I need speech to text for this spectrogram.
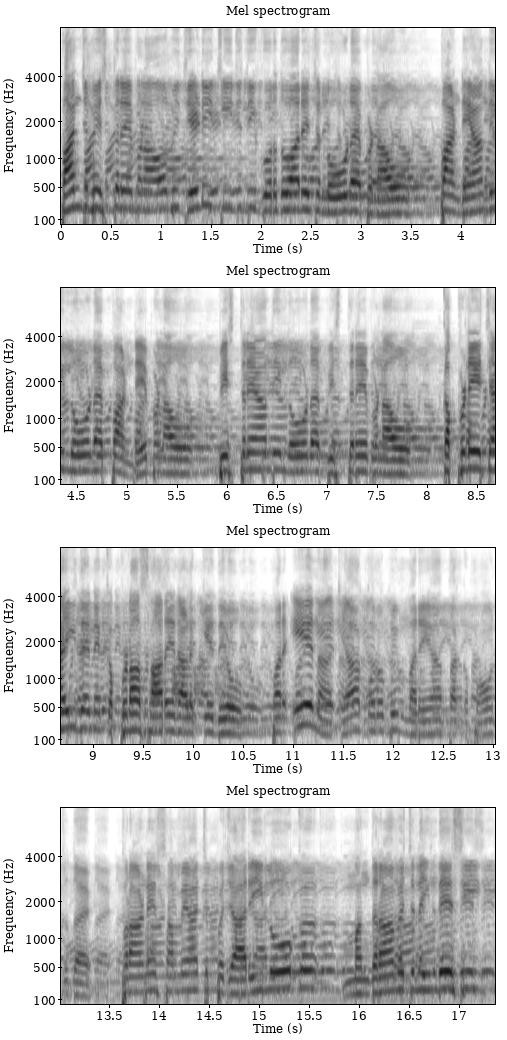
ਪੰਜ ਬਿਸਤਰੇ ਬਣਾਓ ਵੀ ਜਿਹੜੀ ਚੀਜ਼ ਦੀ ਗੁਰਦੁਆਰੇ 'ਚ ਲੋੜ ਹੈ ਬਣਾਓ, ਭਾਂਡਿਆਂ ਦੀ ਲੋੜ ਹੈ ਭਾਂਡੇ ਬਣਾਓ, ਬਿਸਤਰਿਆਂ ਦੀ ਲੋੜ ਹੈ ਬਿਸਤਰੇ ਬਣਾਓ, ਕੱਪੜੇ ਚਾਹੀਦੇ ਨੇ ਕੱਪੜਾ ਸਾਰੇ ਰਲ ਕੇ ਦਿਓ, ਪਰ ਇਹ ਨਾ ਕਿਹਾ ਕਰੋ ਵੀ ਮਰਿਆਂ ਤੱਕ ਪਹੁੰਚਦਾ ਹੈ। ਪੁਰਾਣੇ ਸਮਿਆਂ 'ਚ ਪੁਜਾਰੀ ਲੋਕ ਮੰਦਰਾਂ ਵਿੱਚ ਲੈਂਦੇ ਸੀ,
